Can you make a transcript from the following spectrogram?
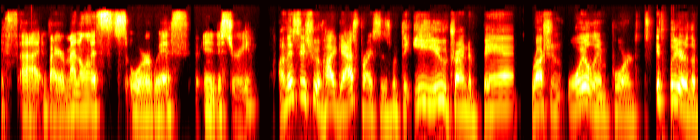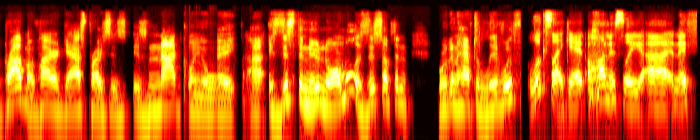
with uh, environmentalists or with industry. On this issue of high gas prices, with the EU trying to ban Russian oil imports, it's clear the problem of higher gas prices is not going away. Uh, is this the new normal? Is this something we're going to have to live with? Looks like it, honestly. Uh, and if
